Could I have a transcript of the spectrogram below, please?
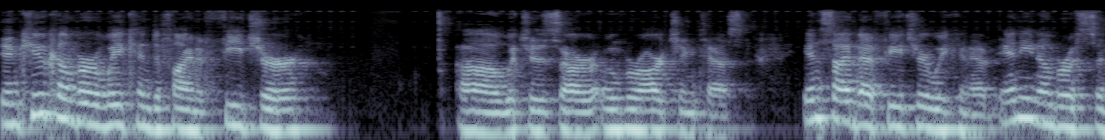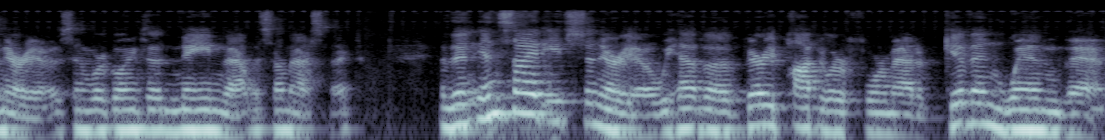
In Cucumber, we can define a feature, uh, which is our overarching test. Inside that feature, we can have any number of scenarios, and we're going to name that with some aspect. And then inside each scenario, we have a very popular format of given, when, then.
